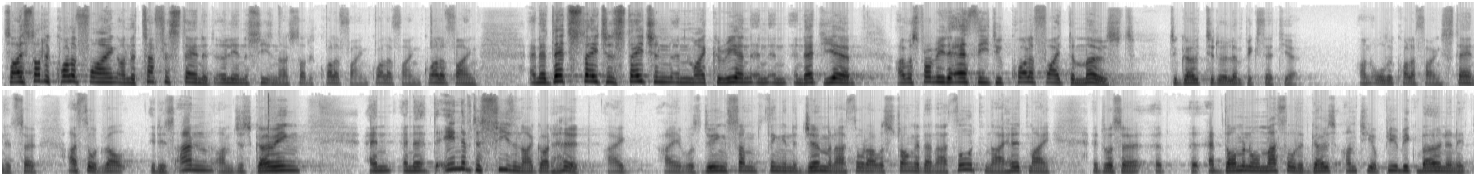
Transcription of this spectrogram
so I started qualifying on the toughest standard early in the season. I started qualifying, qualifying, qualifying. And at that stage, a stage in, in my career, in, in, in that year, I was probably the athlete who qualified the most to go to the Olympics that year on all the qualifying standards. So I thought, well, it is on, I'm just going. And, and at the end of the season, I got hurt. I, I was doing something in the gym and I thought I was stronger than I thought, and I hurt my, it was a, a, a abdominal muscle that goes onto your pubic bone and it,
